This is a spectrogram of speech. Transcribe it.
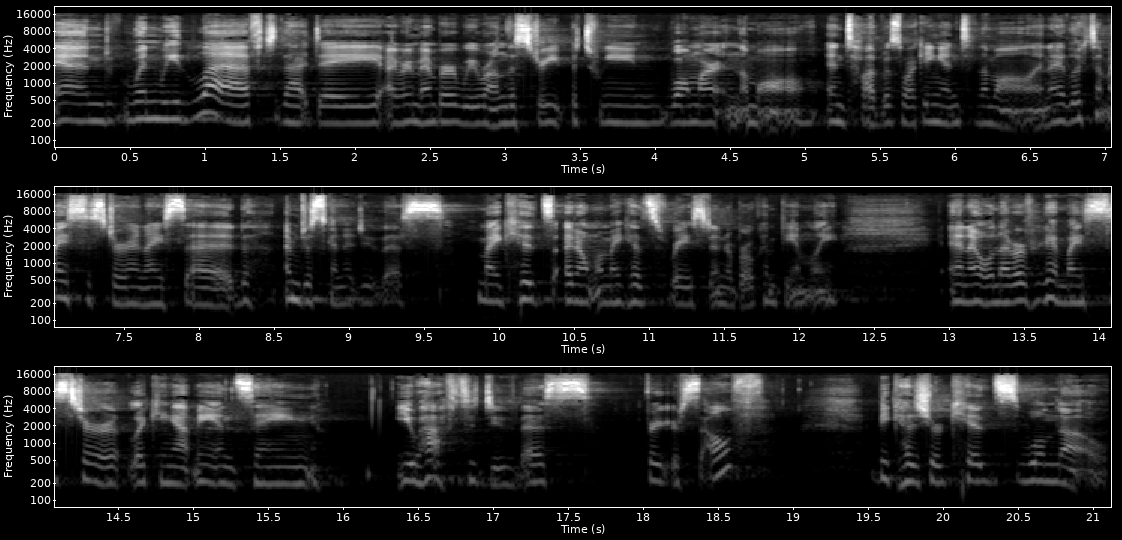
And when we left that day, I remember we were on the street between Walmart and the mall, and Todd was walking into the mall. And I looked at my sister and I said, I'm just going to do this. My kids, I don't want my kids raised in a broken family. And I will never forget my sister looking at me and saying, You have to do this for yourself because your kids will know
